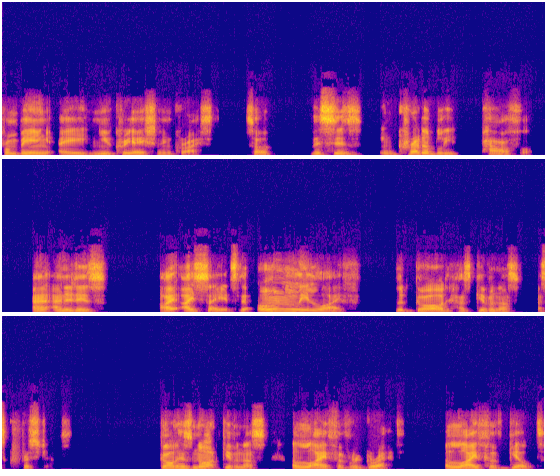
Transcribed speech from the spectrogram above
from being a new creation in Christ. So this is incredibly powerful. And, and it is, I, I say it's the only life that God has given us as Christians. God has not given us a life of regret, a life of guilt,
